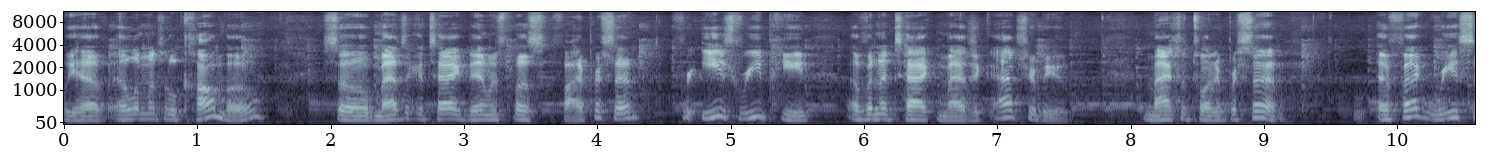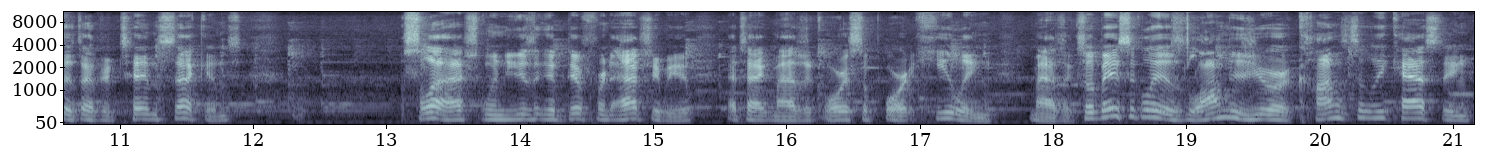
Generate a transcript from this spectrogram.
we have elemental combo, so magic attack damage plus 5% for each repeat of an attack magic attribute, max of 20%. Effect resets after 10 seconds, slash when using a different attribute, attack magic, or support healing magic. So basically, as long as you're constantly casting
